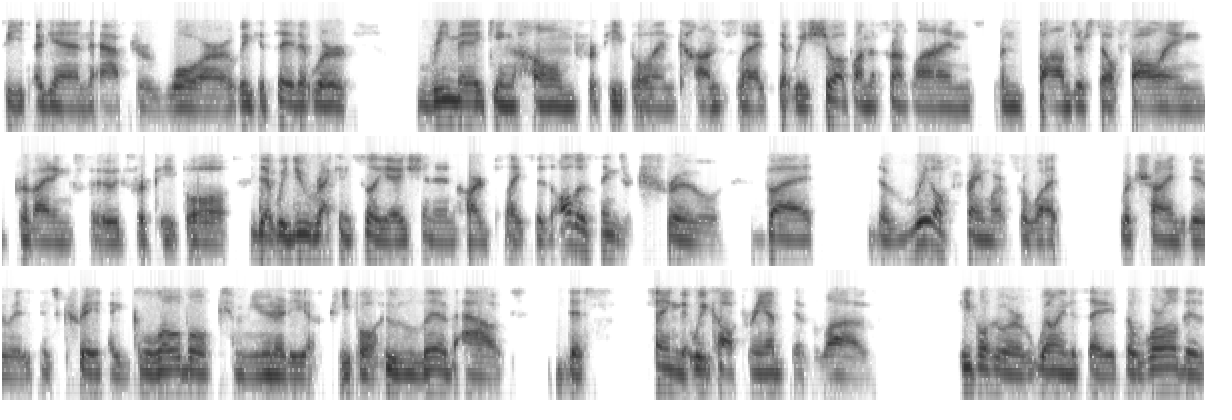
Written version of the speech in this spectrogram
feet again after war. We could say that we're remaking home for people in conflict, that we show up on the front lines when bombs are still falling, providing food for people, that we do reconciliation in hard places. All those things are true. But the real framework for what we're trying to do is, is create a global community of people who live out this thing that we call preemptive love. People who are willing to say the world is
